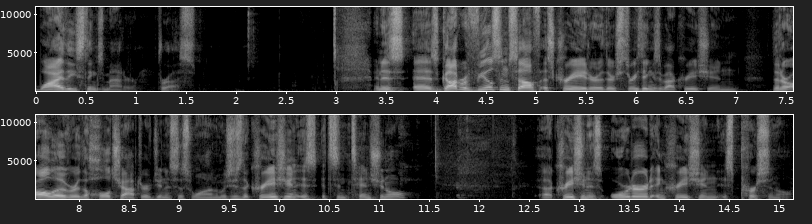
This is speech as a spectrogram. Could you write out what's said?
why these things matter for us. And as, as God reveals himself as creator, there's three things about creation that are all over the whole chapter of Genesis 1, which is that creation is it's intentional, uh, creation is ordered, and creation is personal.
